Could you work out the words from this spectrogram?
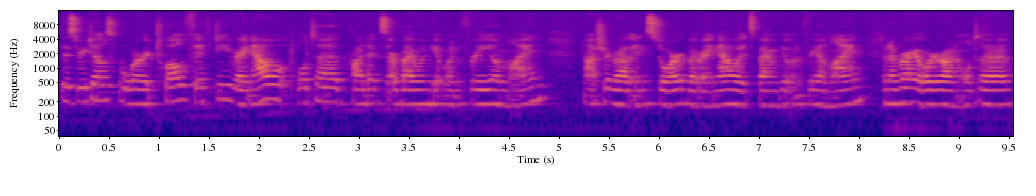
This retails for $12.50. Right now, Ulta products are buy one, get one free online. Not sure about in-store, but right now it's buy one, get one free online. Whenever I order on Ulta,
